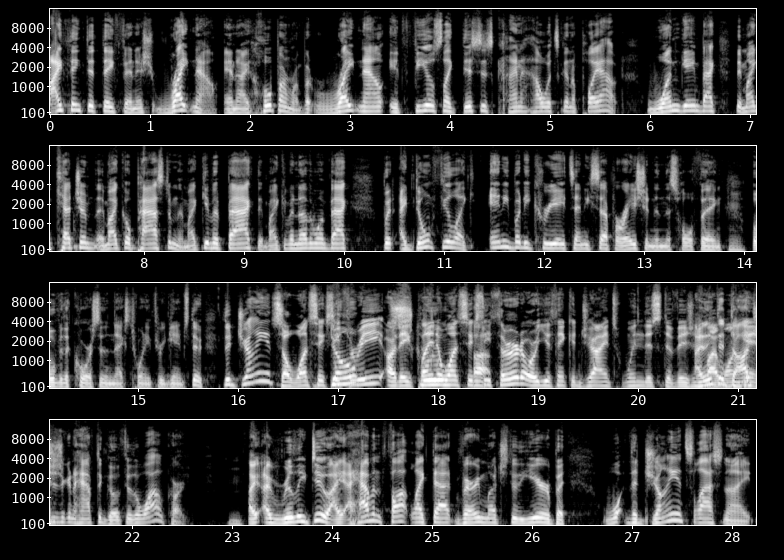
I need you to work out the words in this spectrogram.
I think that they finish right now, and I hope I'm wrong, but right now it feels like this is kind of how it's going to play out. One game back, they might catch him, they might go past him, they might give it back, they might give another one back, but I don't feel like anybody creates any separation in this whole thing over the course of the next 23 games. The, the Giants. So 163. Are they playing a screw up. 163rd, or are you thinking Giants win this division I think the Dodgers game? Hmm. are going to have to go through the wild card. I, I really do. I, I haven't thought like that very much through the year, but what the Giants last night,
